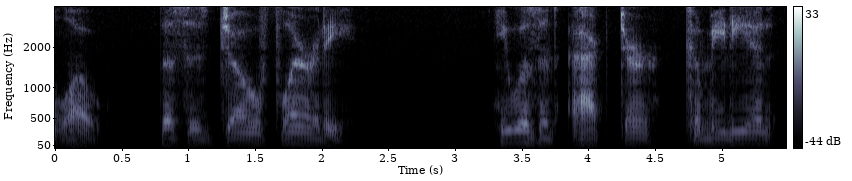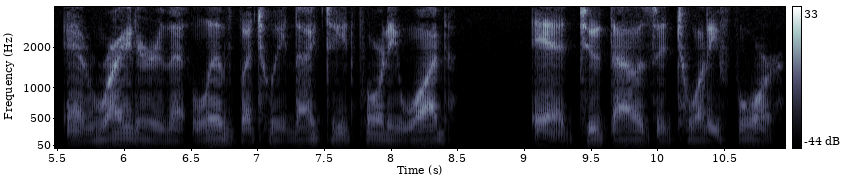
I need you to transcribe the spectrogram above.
Hello, this is Joe Flaherty. He was an actor, comedian, and writer that lived between 1941 and 2024.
